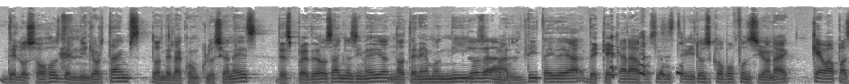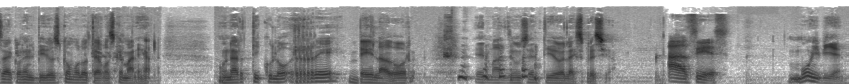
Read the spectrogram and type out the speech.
de los ojos del New York Times, donde la conclusión es, después de dos años y medio, no tenemos ni maldita idea de qué carajos es este virus, cómo funciona, qué va a pasar con el virus, cómo lo tenemos que manejar. Un artículo revelador en más de un sentido de la expresión. Así es. Muy bien.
